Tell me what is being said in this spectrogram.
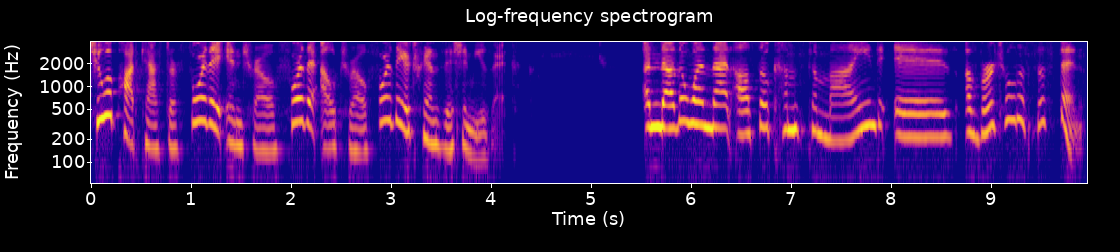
to a podcaster for their intro, for their outro, for their transition music. Another one that also comes to mind is a virtual assistant.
